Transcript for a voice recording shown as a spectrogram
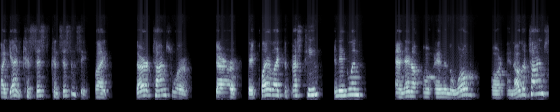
again consist consistency. Like there are times where they're they play like the best team in England, and then uh, and in the world, or in other times,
